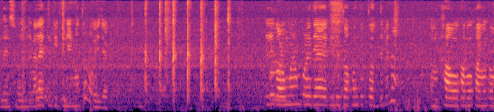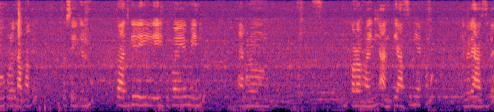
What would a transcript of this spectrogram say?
ওদের সন্ধ্যেবেলা একটু টিফিনের মতো হয়ে যাবে। এলে গরম গরম করে দেওয়া কিন্তু তখন তো তোর দেবে না। তখন খাব খাব খাব খাব করে লাফাবে। তো সেই জন্য। তো আজকে এই এইটুকুই মেনু এখনও করা হয়নি। আন্টি আসেনি এখনও। এবারে আসবে।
